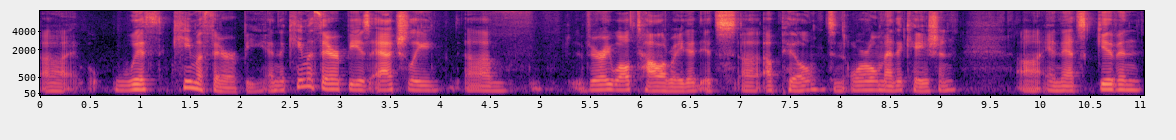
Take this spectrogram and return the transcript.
uh, with chemotherapy, and the chemotherapy is actually um, very well tolerated. It's uh, a pill, it's an oral medication, uh, and that's given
